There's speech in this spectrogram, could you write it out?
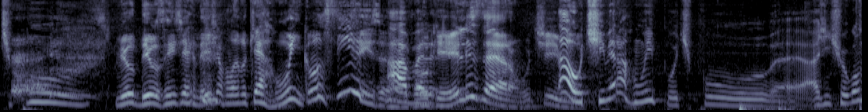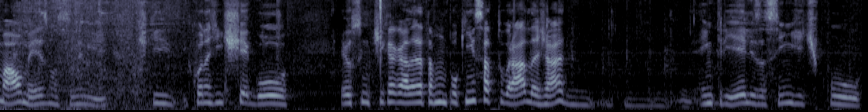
Tipo, Meu Deus, Ranger Nation falando que é ruim? Como assim, Ranger? Ah, velho. o que eles eram, o time. Não, o time era ruim, pô. Tipo, é, a gente jogou mal mesmo, assim. acho que quando a gente chegou, eu senti que a galera tava um pouquinho saturada já entre eles, assim, de tipo,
